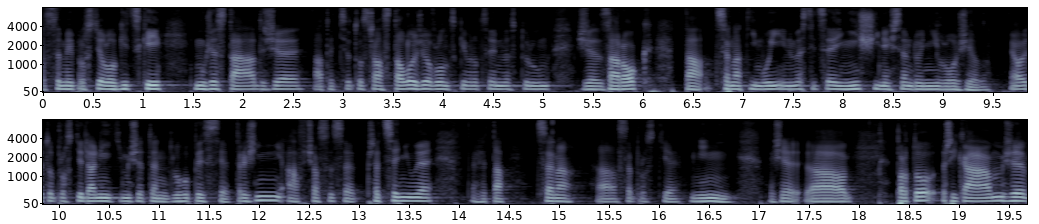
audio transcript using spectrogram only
se mi prostě logicky může stát, že, a teď se to třeba stalo, že v loňském roce investorům, že za rok ta cena té mojí investice je nižší, než jsem do ní vložil. Jo, je to prostě daný tím, že ten dluhopis je tržní a v čase se přeceňuje, takže ta cena se prostě mění. Takže proto říkám, že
